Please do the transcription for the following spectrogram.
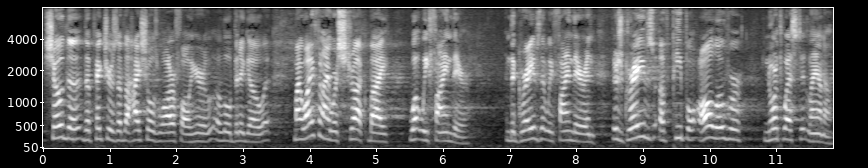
showed the, the pictures of the High Shoals waterfall here a little bit ago, my wife and I were struck by what we find there and the graves that we find there. And there's graves of people all over northwest Atlanta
